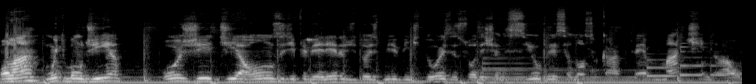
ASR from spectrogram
Olá, muito bom dia. Hoje, dia 11 de fevereiro de 2022, eu sou Alexandre Silva e esse é o nosso café matinal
